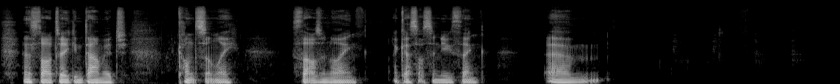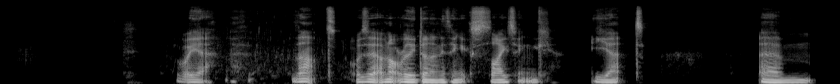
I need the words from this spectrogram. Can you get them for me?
and start taking damage constantly. So that was annoying. I guess that's a new thing. Um, well, yeah, that was it. I've not really done anything exciting yet. Um,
